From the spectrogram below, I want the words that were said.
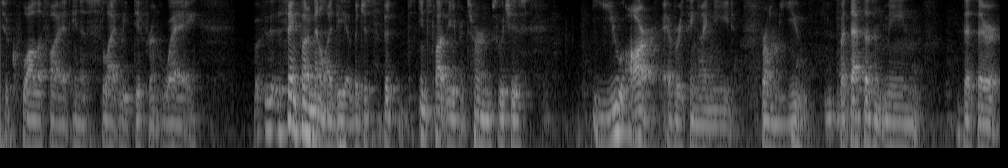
to qualify it in a slightly different way. The same fundamental idea, but just but in slightly different terms, which is you are everything I need from you. But that doesn't mean that there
